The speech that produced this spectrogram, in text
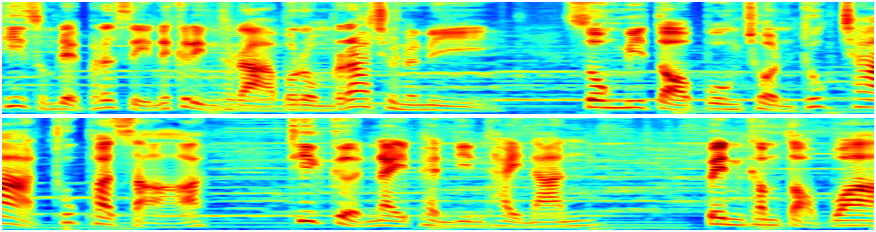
ที่สมเด็จพระศรีนครินทราบรมราชชนนี ทรงมีต่อปวงชนทุกชาติทุกภาษาที่เกิดในแผ่นดินไทยนั้น เป็นคำตอบว่า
